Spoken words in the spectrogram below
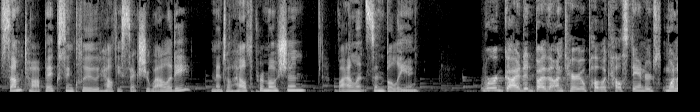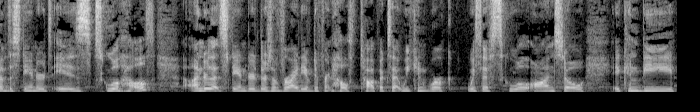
Some topics include healthy sexuality, mental health promotion, violence, and bullying. We're guided by the Ontario Public Health Standards. One of the standards is school health. Under that standard, there's a variety of different health topics that we can work with a school on. So it can be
